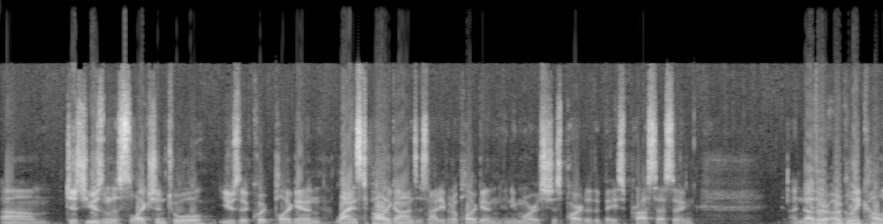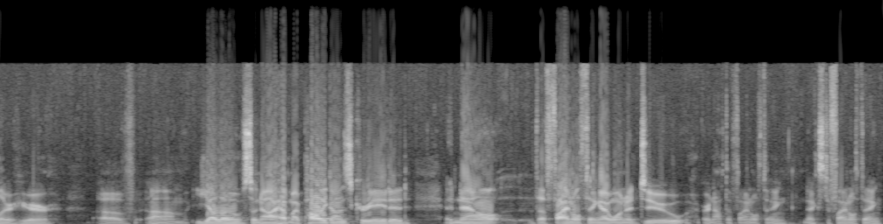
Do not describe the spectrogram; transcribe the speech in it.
um, just using the selection tool, use the quick plugin, lines to polygons. It's not even a plugin anymore, it's just part of the base processing. Another ugly color here of um, yellow. So now I have my polygons created, and now the final thing I want to do, or not the final thing, next to final thing,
